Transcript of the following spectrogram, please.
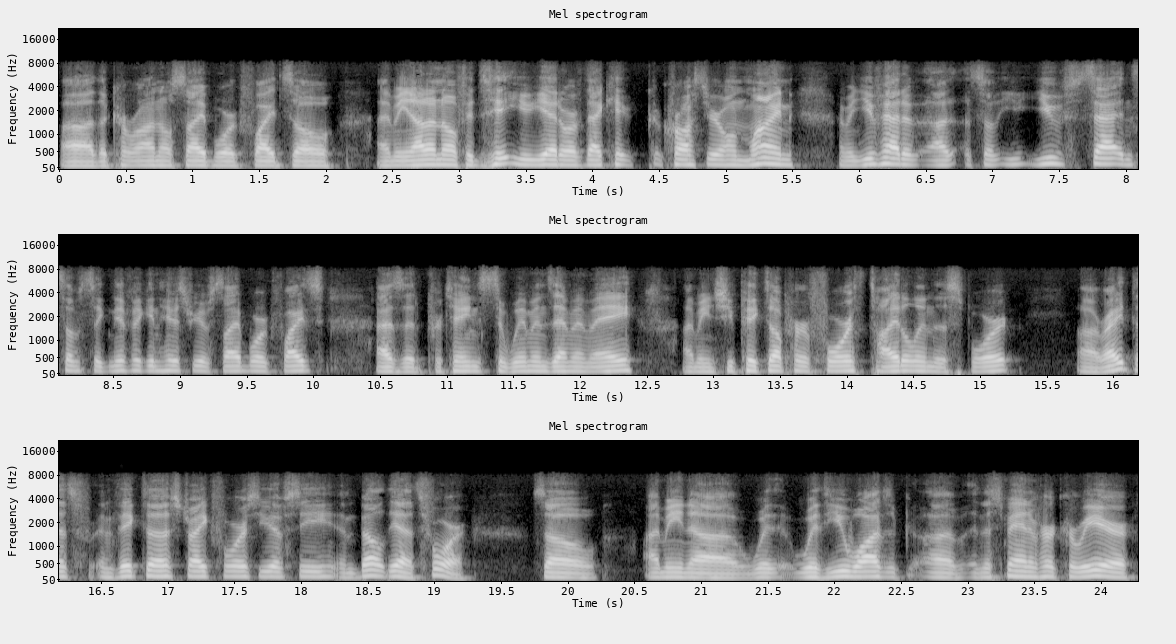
uh the Carano cyborg fight. So I mean, I don't know if it's hit you yet or if that came across your own mind. I mean, you've had a, a so you, you've sat in some significant history of cyborg fights as it pertains to women's MMA. I mean, she picked up her fourth title in the sport uh, right? That's Invicta, Strikeforce, UFC, and Belt. Yeah, it's four. So I mean, uh, with with you watch uh, in the span of her career,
